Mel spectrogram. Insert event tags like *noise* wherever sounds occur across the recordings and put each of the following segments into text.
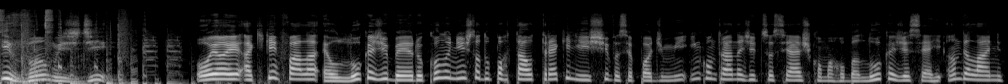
E vamos de Oi, oi, aqui quem fala é o Lucas Ribeiro, colunista do portal Tracklist. Você pode me encontrar nas redes sociais como lucasgcr,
